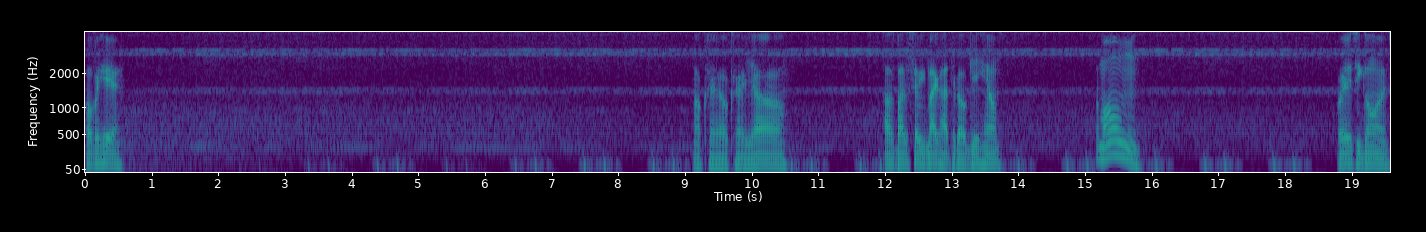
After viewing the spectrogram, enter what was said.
Over here. Okay, okay, y'all. I was about to say we might have to go get him. Come on. Where is he going?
